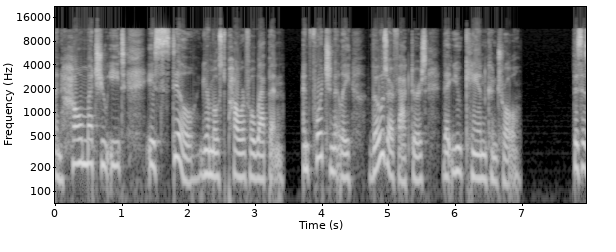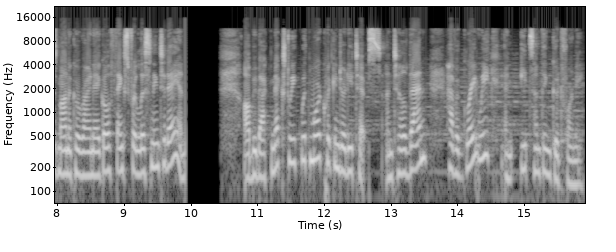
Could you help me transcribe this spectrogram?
and how much you eat is still your most powerful weapon. And fortunately, those are factors that you can control. This is Monica Reinagel. Thanks for listening today and I'll be back next week with more quick and dirty tips. Until then, have a great week and eat something good for me.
